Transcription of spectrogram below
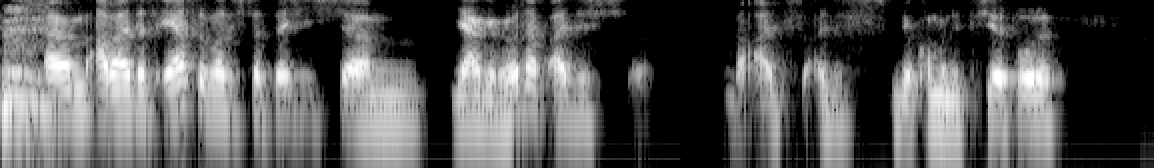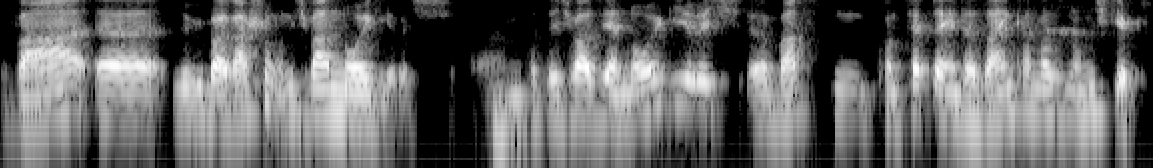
Ähm, aber das Erste, was ich tatsächlich ähm, ja, gehört habe, als ich als, als es mir kommuniziert wurde, war äh, eine Überraschung und ich war neugierig. Ähm, tatsächlich war sehr neugierig, äh, was ein Konzept dahinter sein kann, was es noch nicht gibt.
